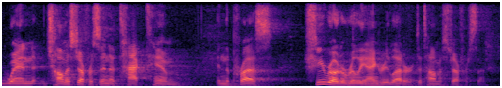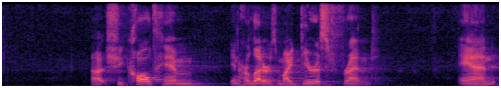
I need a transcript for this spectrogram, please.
when Thomas Jefferson attacked him in the press, she wrote a really angry letter to Thomas Jefferson. Uh, she called him in her letters, my dearest friend, and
